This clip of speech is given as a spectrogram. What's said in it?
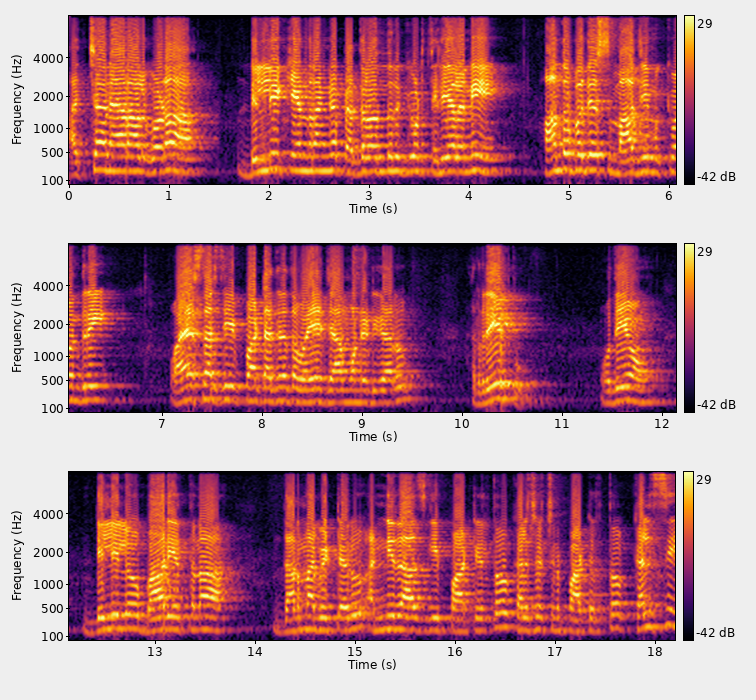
హత్యా నేరాలు కూడా ఢిల్లీ కేంద్రంగా పెద్దలందరికీ కూడా తెలియాలని ఆంధ్రప్రదేశ్ మాజీ ముఖ్యమంత్రి వైఎస్ఆర్సీపీ పార్టీ అధినేత వైఎస్ జగన్మోహన్ రెడ్డి గారు రేపు ఉదయం ఢిల్లీలో భారీ ఎత్తున ధర్నా పెట్టారు. అన్ని రాజకీయ పార్టీలతో కలిసి వచ్చిన పార్టీలతో కలిసి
